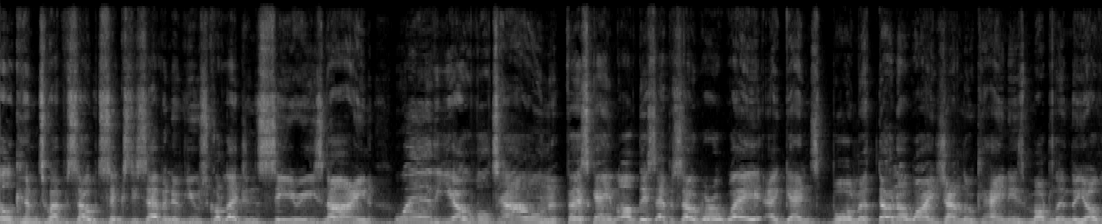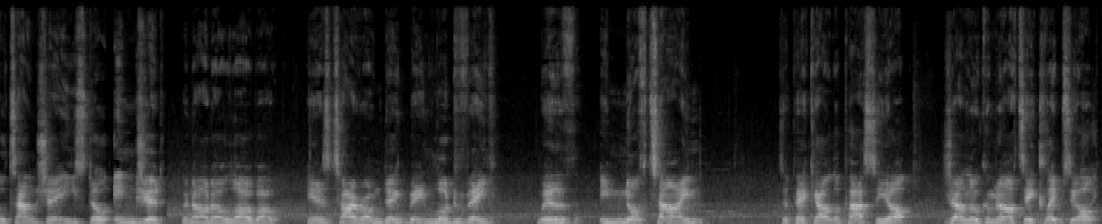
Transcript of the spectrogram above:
Welcome to episode 67 of Youth Squad Legends Series 9 with Yeovil Town. First game of this episode, we're away against Bournemouth. Don't know why Jean-Luc Hayne is modelling the Yeovil Town shirt, he's still injured. Bernardo Lobo, here's Tyrone Digby, Ludwig with enough time to pick out the pass here. Gianluca Minotti clips it up,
